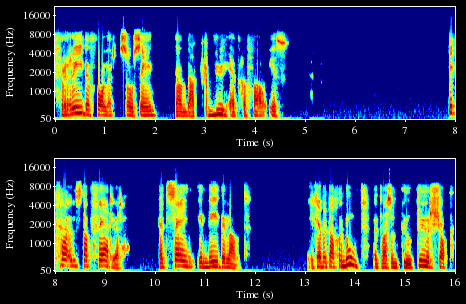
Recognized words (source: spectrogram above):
vredevoller zou zijn dan dat nu het geval is. Ik ga een stap verder. Het zijn in Nederland. Ik heb het al genoemd. Het was een cultuurshock.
